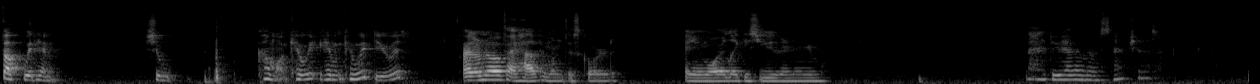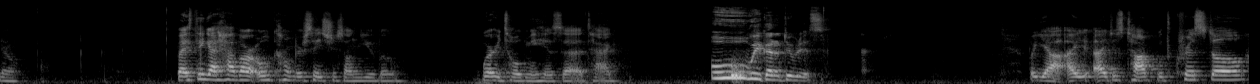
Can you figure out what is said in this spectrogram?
fuck with him. Should Come on, can we can, we- can we do it? I don't know if I have him on Discord anymore, like his username. Do you have him on Snapchat or something? No. But I think I have our old conversations on Yubo, where he told me his uh, tag. Oh, we gotta do this. But yeah, I, I just talked with Crystal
